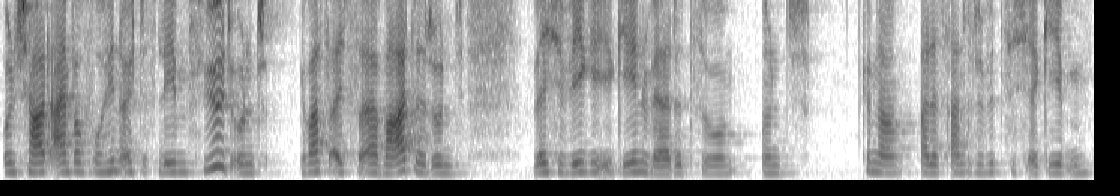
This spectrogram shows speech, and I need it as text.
Und schaut einfach, wohin euch das Leben führt und was euch so erwartet und welche Wege ihr gehen werdet. So. Und genau, alles andere wird sich ergeben.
